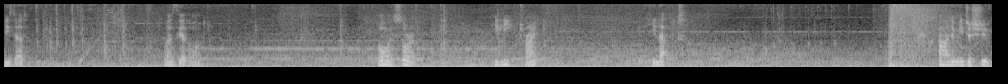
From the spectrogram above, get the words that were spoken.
He's dead. Where's the other one? Oh, I saw him. He leaped, right? He leapt. Oh, I didn't mean to shoot.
